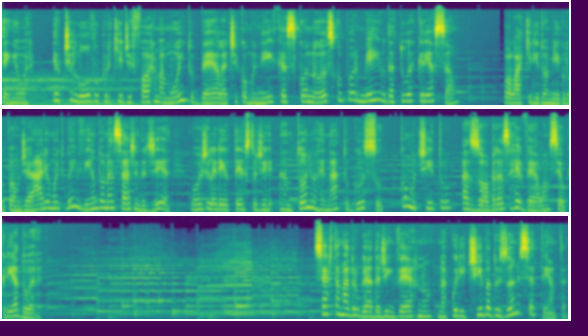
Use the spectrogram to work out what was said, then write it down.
Senhor, eu te louvo porque de forma muito bela te comunicas conosco por meio da tua criação. Olá, querido amigo do Pão Diário, muito bem-vindo à mensagem do dia. Hoje lerei o texto de Antônio Renato Gusso com o título As obras revelam seu Criador. Certa madrugada de inverno, na Curitiba dos anos 70,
